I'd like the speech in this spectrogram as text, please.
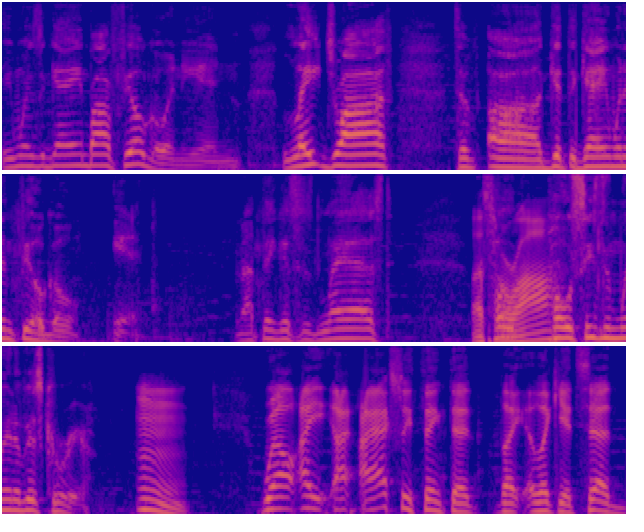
He wins the game by a field goal in the end. Late drive to uh, get the game winning field goal in. And I think it's his last That's po- hurrah. postseason win of his career. Well, I, I actually think that like like you had said,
